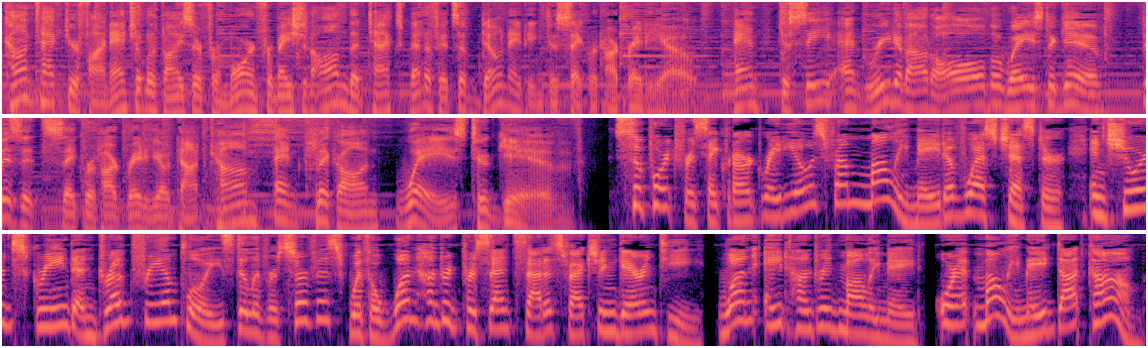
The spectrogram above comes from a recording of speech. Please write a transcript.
Contact your financial advisor for more information on the tax benefits of donating to Sacred Heart Radio. And to see and read about all the ways to give, visit sacredheartradio.com and click on Ways to Give. Support for Sacred Heart Radio is from Molly Maid of Westchester. Insured, screened, and drug-free employees deliver service with a 100% satisfaction guarantee. 1-800-MOLLY MAID or at mollymaid.com.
